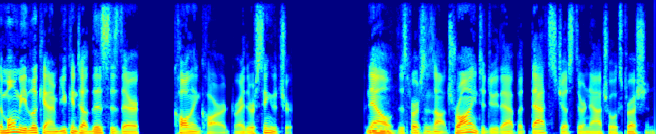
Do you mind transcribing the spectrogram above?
The moment you look at them, you can tell this is their calling card, right? Their signature. Now, this person's not trying to do that, but that's just their natural expression.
